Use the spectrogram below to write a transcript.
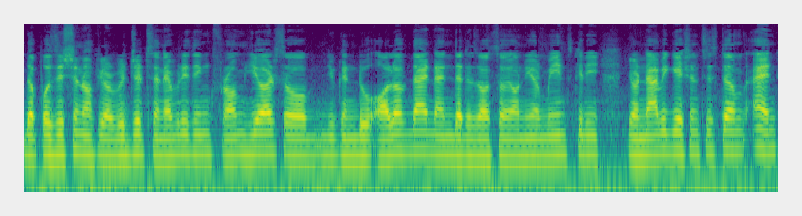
the position of your widgets and everything from here. So you can do all of that and that is also on your main screen your navigation system. And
